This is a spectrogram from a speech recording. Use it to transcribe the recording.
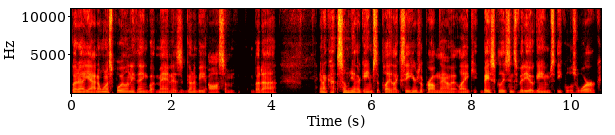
but uh, yeah, I don't want to spoil anything. But man, it's going to be awesome. But uh, and I got so many other games to play. Like, see, here's the problem now that like basically since video games equals work,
